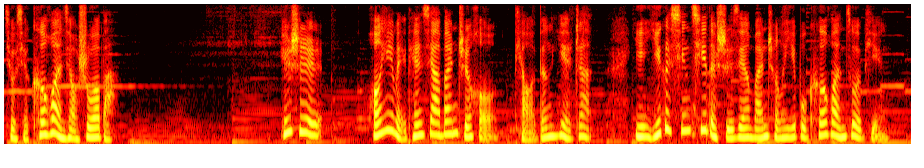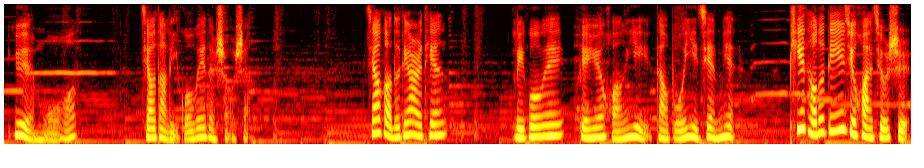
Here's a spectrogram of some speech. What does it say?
就写科幻小说吧。”于是，黄奕每天下班之后挑灯夜战，以一个星期的时间完成了一部科幻作品《月魔》，交到李国威的手上。交稿的第二天，李国威便约黄奕到博弈见面，劈头的第一句话就是。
